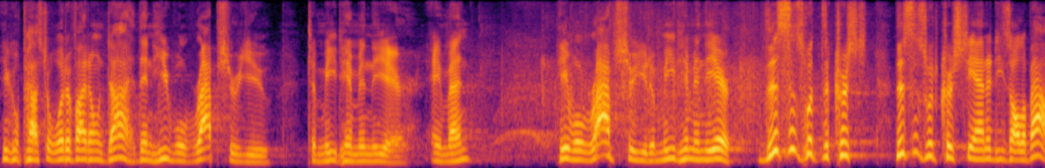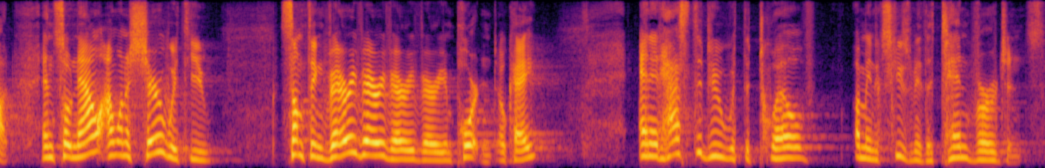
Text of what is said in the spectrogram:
You go, Pastor, what if I don't die? Then he will rapture you to meet him in the air. Amen? He will rapture you to meet him in the air. This is what the Christ, this is what Christianity is all about. And so now I want to share with you something very, very, very, very important, okay? And it has to do with the 12, I mean, excuse me, the 10 virgins.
